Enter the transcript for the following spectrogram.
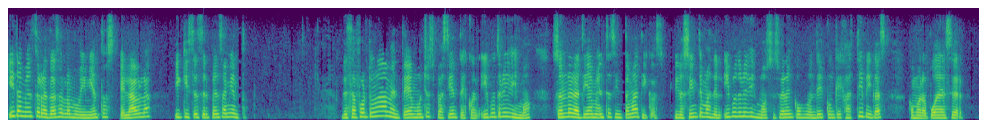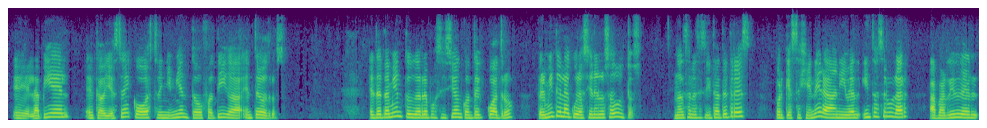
y también se retrasan los movimientos, el habla y quizás el pensamiento. Desafortunadamente, muchos pacientes con hipotiroidismo son relativamente sintomáticos y los síntomas del hipotiroidismo se suelen confundir con quejas típicas como lo pueden ser eh, la piel, el cabello seco, estreñimiento, fatiga, entre otros. El tratamiento de reposición con T4 permite la curación en los adultos. No se necesita T3 porque se genera a nivel intracelular a partir del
